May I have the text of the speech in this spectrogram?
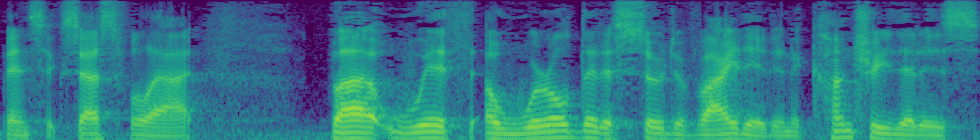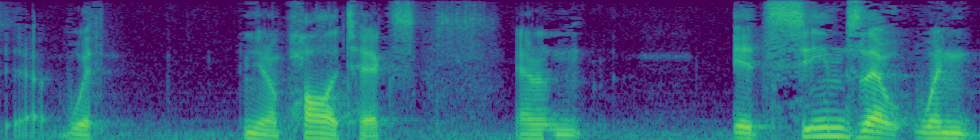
been successful at. But with a world that is so divided in a country that is uh, with you know politics, and it seems that when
